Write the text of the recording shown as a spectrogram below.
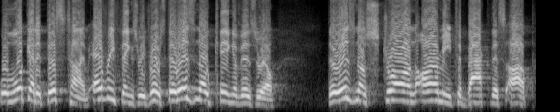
Well, look at it this time. Everything's reversed. There is no king of Israel. There is no strong army to back this up.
